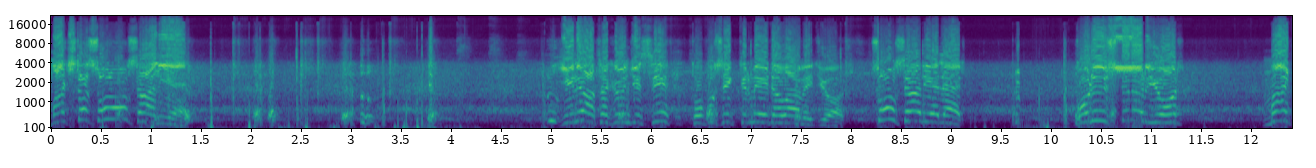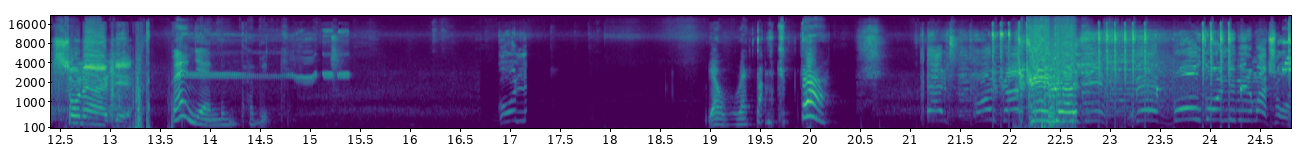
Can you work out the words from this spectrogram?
Maçta son 10 saniye. Yeni atak öncesi topu sektirmeye devam ediyor. Son saniyeler. Golü üstten arıyor. Maç sona erdi. Ben yendim tabii ki. Goller Ya reklam çıktı. arka arkaya ve bol gollü bir maç oldu.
